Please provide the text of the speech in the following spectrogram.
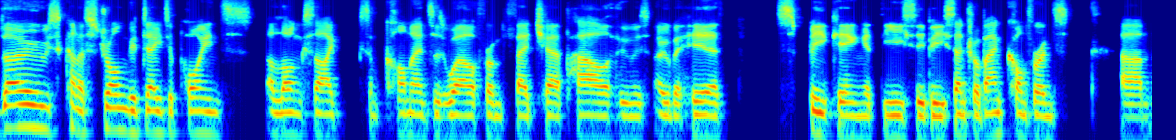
those kind of stronger data points alongside some comments as well from Fed Chair Powell, who is over here speaking at the ECB Central Bank conference. Um,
